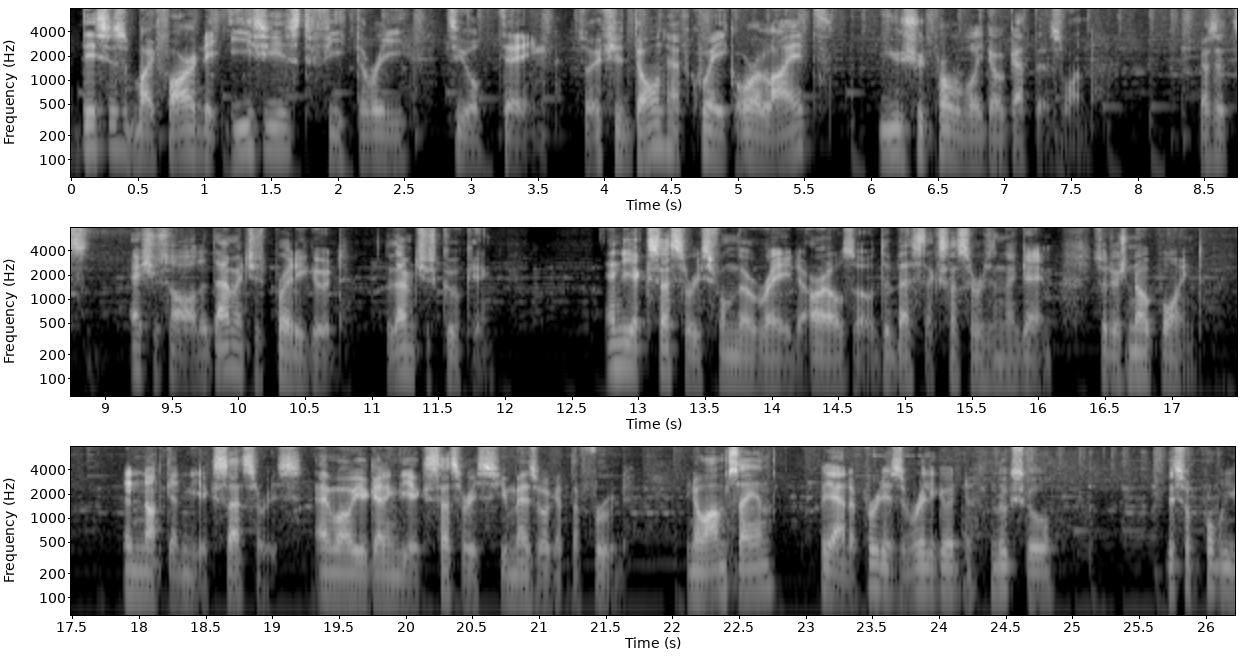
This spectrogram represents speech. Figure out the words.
This is by far the easiest V3 to obtain. So if you don't have Quake or Light, you should probably go get this one. Because it's, as you saw, the damage is pretty good. The damage is cooking. And the accessories from the raid are also the best accessories in the game. So there's no point in not getting the accessories. And while you're getting the accessories, you may as well get the fruit. You know what I'm saying? But yeah, the fruit is really good, looks cool. This will probably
